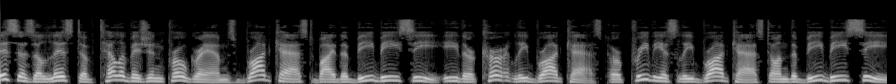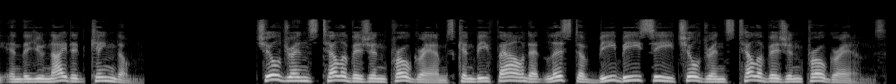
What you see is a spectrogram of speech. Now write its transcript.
This is a list of television programs broadcast by the BBC either currently broadcast or previously broadcast on the BBC in the United Kingdom. Children's television programs can be found at List of BBC children's television programs.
